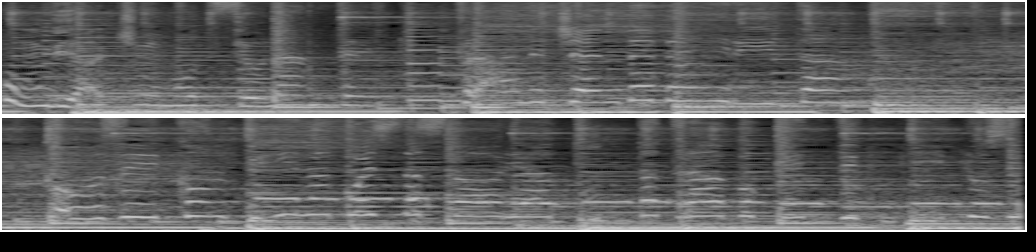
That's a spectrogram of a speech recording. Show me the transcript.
un viaggio emozionante fra leggende e verità. Così continua questa storia tutta tra bocchetti, illusioni,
